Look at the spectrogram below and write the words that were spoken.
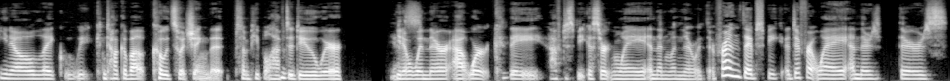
you know, like we can talk about code switching that some people have mm-hmm. to do where Yes. You know, when they're at work, they have to speak a certain way, and then when they're with their friends, they have to speak a different way. And there's there's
